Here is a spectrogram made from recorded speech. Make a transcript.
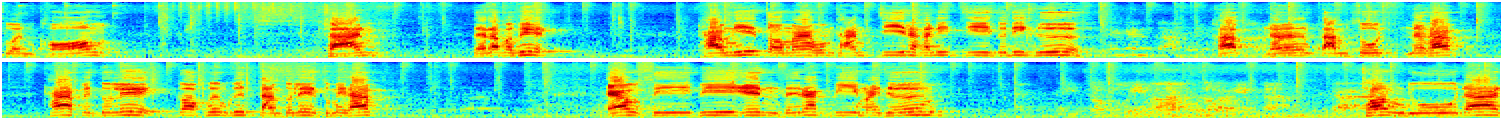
ส่วนของสารแต่ละประเภท คราวนี้ต่อมาผมถาม G แล้วคราวนี้ G ตัวนี้คือครับแนวต่ำสุดนะครับ ถ้าเป็นตัวเลขก็เพิ่มขึ้นตามตัวเลขถูกไหมครับ LCBN สัญลักษณ์ B หมายถึง ช่องอยู่ด้าน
